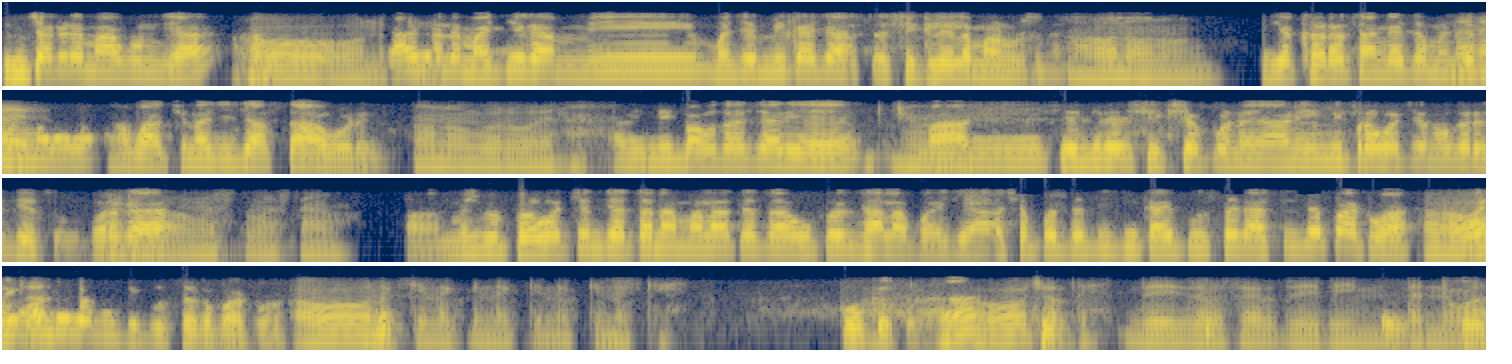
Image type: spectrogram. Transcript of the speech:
तुमच्याकडे मागून घ्या. हो हो? हो काय नक्की. झालं माहितीये का? मी म्हणजे मी काय जास्त शिकलेला माणूस नाही. हो ना हो ना हो. ना. म्हणजे खरं सांगायचं म्हणजे नाही, पण मला वा- वाचनाची जास्त आवड आहे. हो ना बरोबर आहे ना. आणि मी बौद्धाचारी आहे. आणि केंद्रीय शिक्षक पण आहे. आणि मी प्रवचन वगैरे देतो. बरं का? अरे वा, मस्त मस्त. हा. हा, म्हणजे प्रवचन देताना मला त्याचा उपयोग झाला पाहिजे. अशा पद्धतीची काही पुस्तकं असतील ते पाठवा हो आणि चा- आंदोलनाची पुस्तकं पाठवा. हो नक्की नक्की नक्की नक्की नक्की. Okay sir. हा? हो चालते जय जाऊ सर. जय भीम. धन्यवाद.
